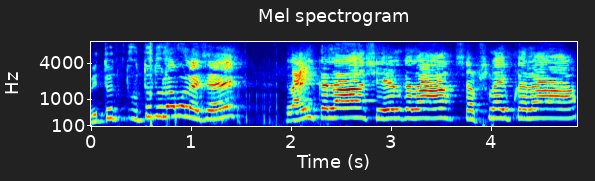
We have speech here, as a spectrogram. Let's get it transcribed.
वितू तू तुला बोलायचं आहे लाईक करा शेअर करा सबस्क्राईब करा.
